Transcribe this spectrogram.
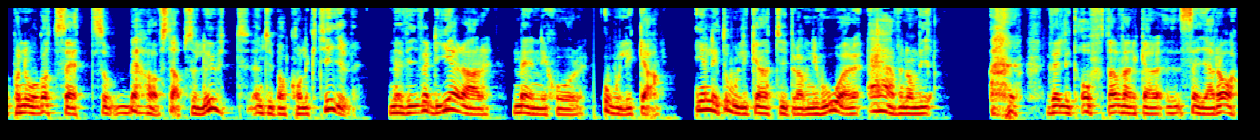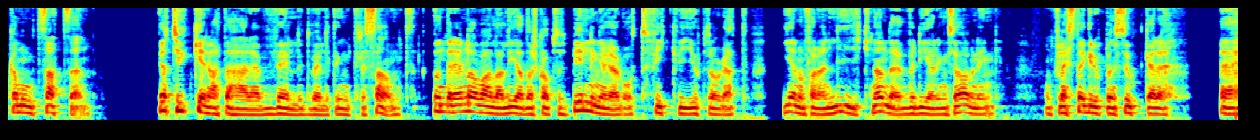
och på något sätt så behövs det absolut en typ av kollektiv. Men vi värderar människor olika enligt olika typer av nivåer, även om vi väldigt ofta verkar säga raka motsatsen. Jag tycker att det här är väldigt, väldigt intressant. Under en av alla ledarskapsutbildningar jag gått fick vi i uppdrag att genomföra en liknande värderingsövning. De flesta i gruppen suckade. Eh,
